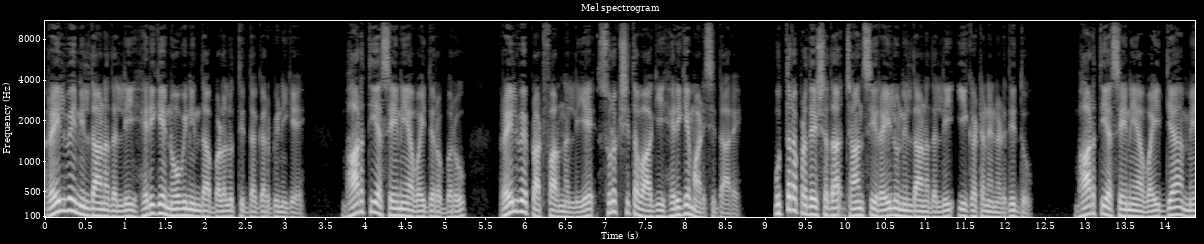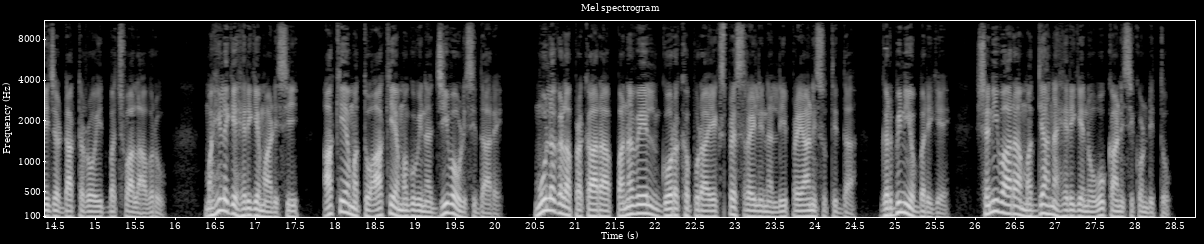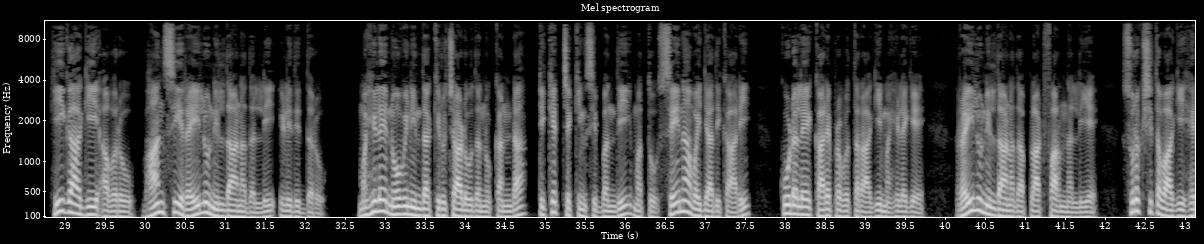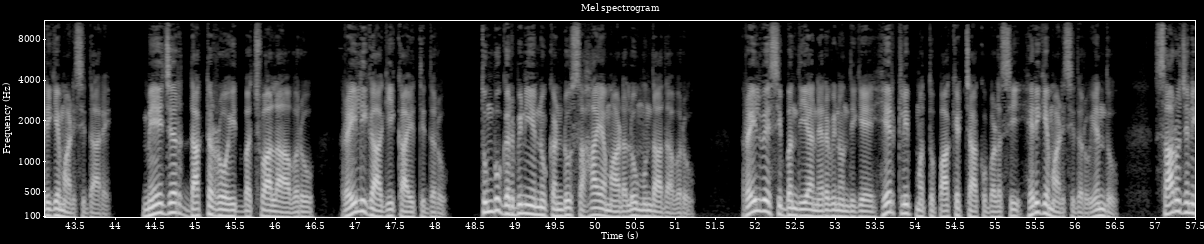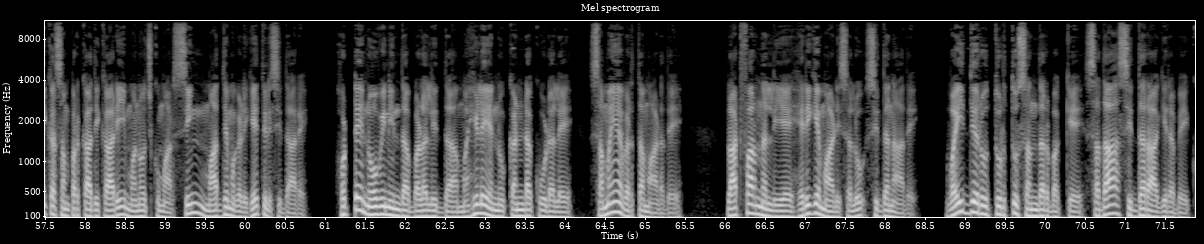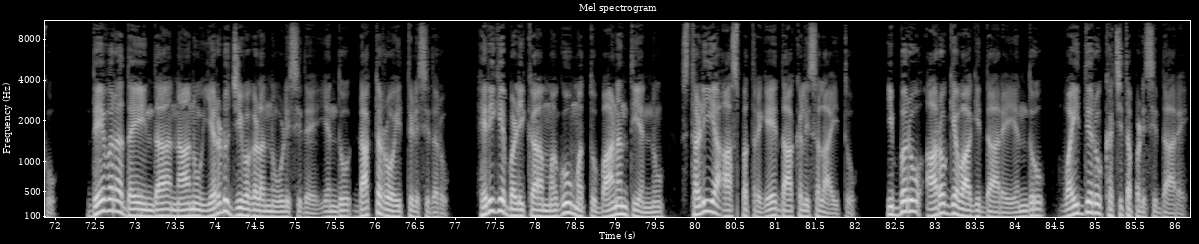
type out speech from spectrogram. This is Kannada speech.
ರೈಲ್ವೆ ನಿಲ್ದಾಣದಲ್ಲಿ ಹೆರಿಗೆ ನೋವಿನಿಂದ ಬಳಲುತ್ತಿದ್ದ ಗರ್ಭಿಣಿಗೆ ಭಾರತೀಯ ಸೇನೆಯ ವೈದ್ಯರೊಬ್ಬರು ರೈಲ್ವೆ ಪ್ಲಾಟ್ಫಾರ್ಮ್ನಲ್ಲಿಯೇ ಸುರಕ್ಷಿತವಾಗಿ ಹೆರಿಗೆ ಮಾಡಿಸಿದ್ದಾರೆ. ಉತ್ತರ ಪ್ರದೇಶದ ಝಾನ್ಸಿ ರೈಲು ನಿಲ್ದಾಣದಲ್ಲಿ ಈ ಘಟನೆ ನಡೆದಿದ್ದು, ಭಾರತೀಯ ಸೇನೆಯ ವೈದ್ಯ ಮೇಜರ್ ಡಾ ರೋಹಿತ್ ಬಚ್ವಾಲ ಅವರು ಮಹಿಳೆಗೆ ಹೆರಿಗೆ ಮಾಡಿಸಿ ಆಕೆಯ ಮತ್ತು ಆಕೆಯ ಮಗುವಿನ ಜೀವ ಉಳಿಸಿದ್ದಾರೆ. ಮೂಲಗಳ ಪ್ರಕಾರ ಪನವೇಲ್ ಗೋರಖಪುರ ಎಕ್ಸ್ಪ್ರೆಸ್ ರೈಲಿನಲ್ಲಿ ಪ್ರಯಾಣಿಸುತ್ತಿದ್ದ ಗರ್ಭಿಣಿಯೊಬ್ಬರಿಗೆ ಶನಿವಾರ ಮಧ್ಯಾಹ್ನ ಹೆರಿಗೆ ನೋವು ಕಾಣಿಸಿಕೊಂಡಿತ್ತು. ಹೀಗಾಗಿ ಅವರು ಭಾನ್ಸಿ ರೈಲು ನಿಲ್ದಾಣದಲ್ಲಿ ಇಳಿದಿದ್ದರು. ಮಹಿಳೆ ನೋವಿನಿಂದ ಕಿರುಚಾಡುವುದನ್ನು ಕಂಡ ಟಿಕೆಟ್ ಚೆಕ್ಕಿಂಗ್ ಸಿಬ್ಬಂದಿ ಮತ್ತು ಸೇನಾ ವೈದ್ಯಾಧಿಕಾರಿ ಕೂಡಲೇ ಕಾರ್ಯಪ್ರವೃತ್ತರಾಗಿ ಮಹಿಳೆಗೆ ರೈಲು ನಿಲ್ದಾಣದ ಪ್ಲಾಟ್ಫಾರ್ಮ್ನಲ್ಲಿಯೇ ಸುರಕ್ಷಿತವಾಗಿ ಹೆರಿಗೆ ಮಾಡಿಸಿದ್ದಾರೆ. ಮೇಜರ್ ಡಾಕ್ಟರ್ ರೋಹಿತ್ ಬಚ್ವಾಲಾ ಅವರು ರೈಲಿಗಾಗಿ ಕಾಯುತ್ತಿದ್ದರು. ತುಂಬು ಗರ್ಭಿಣಿಯನ್ನು ಕಂಡು ಸಹಾಯ ಮಾಡಲು ಮುಂದಾದ ಅವರು ರೈಲ್ವೆ ಸಿಬ್ಬಂದಿಯ ನೆರವಿನೊಂದಿಗೆ ಹೇರ್ ಕ್ಲಿಪ್ ಮತ್ತು ಪಾಕೆಟ್ ಚಾಕು ಬಳಸಿ ಹೆರಿಗೆ ಮಾಡಿಸಿದರು ಎಂದು ಸಾರ್ವಜನಿಕ ಸಂಪರ್ಕಾಧಿಕಾರಿ ಮನೋಜ್ ಕುಮಾರ್ ಸಿಂಗ್ ಮಾಧ್ಯಮಗಳಿಗೆ ತಿಳಿಸಿದ್ದಾರೆ. ಹೊಟ್ಟೆ ನೋವಿನಿಂದ ಬಳಲಿದ್ದ ಮಹಿಳೆಯನ್ನು ಕಂಡ ಕೂಡಲೇ ಸಮಯ ವ್ಯರ್ಥ ಮಾಡದೆ, ಪ್ಲಾಟ್ಫಾರ್ಮ್ನಲ್ಲಿಯೇ ಹೆರಿಗೆ ಮಾಡಿಸಲು ಸಿದ್ಧನಾದೆ. ವೈದ್ಯರು ತುರ್ತು ಸಂದರ್ಭಕ್ಕೆ ಸದಾ ಸಿದ್ಧರಾಗಿರಬೇಕು. ದೇವರ ದಯೆಯಿಂದ ನಾನು ಎರಡು ಜೀವಗಳನ್ನು ಉಳಿಸಿದೆ ಎಂದು ಡಾ ರೋಹಿತ್ ತಿಳಿಸಿದರು. ಹೆರಿಗೆ ಬಳಿಕ ಮಗು ಮತ್ತು ಬಾಣಂತಿಯನ್ನು ಸ್ಥಳೀಯ ಆಸ್ಪತ್ರೆಗೆ ದಾಖಲಿಸಲಾಯಿತು. ಇಬ್ಬರೂ ಆರೋಗ್ಯವಾಗಿದ್ದಾರೆ ಎಂದು ವೈದ್ಯರು ಖಚಿತಪಡಿಸಿದ್ದಾರೆ.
